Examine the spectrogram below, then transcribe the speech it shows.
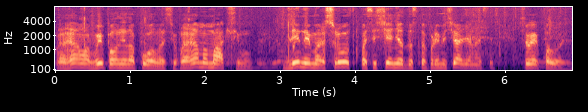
Программа выполнена полностью. Программа максимум. Длинный маршрут, посещение достопримечательностей. Все как положено.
